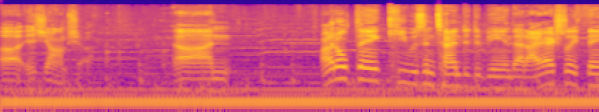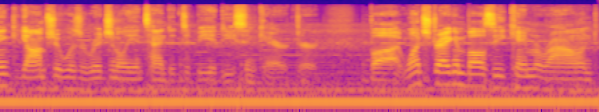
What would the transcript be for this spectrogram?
uh, is Yamcha. Uh, and I don't think he was intended to be in that. I actually think Yamcha was originally intended to be a decent character. But once Dragon Ball Z came around,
